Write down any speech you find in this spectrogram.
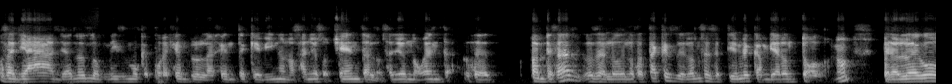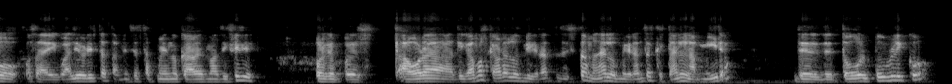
o sea, ya, ya no es lo mismo que, por ejemplo, la gente que vino en los años 80, en los años 90. O sea, para empezar, o sea, lo de los ataques del 11 de septiembre cambiaron todo, ¿no? Pero luego, o sea, igual y ahorita también se está poniendo cada vez más difícil, porque pues ahora, digamos que ahora los migrantes, de cierta manera, los migrantes que están en la mira de, todo el público,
